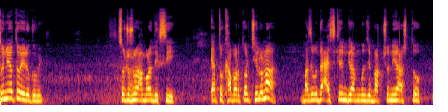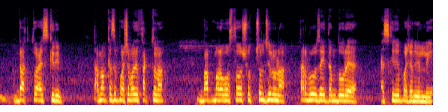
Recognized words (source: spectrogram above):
দুনিয়াতেও এরকমই। ছোটো সময় আমরা দেখছি এত খাবার তো ছিল না, মাঝে মধ্যে আইসক্রিম গ্রামগঞ্জে বাক্স নিয়ে আসতো, ডাকতো আইসক্রিম। তা আমার কাছে পয়সা পাতি থাকতো না। বাপ মার অবস্থাও সচ্ছল ছিল না। তারপরেও যাইতাম দৌড়ে আইসক্রিমের পয়সা নিয়ে লিগে।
